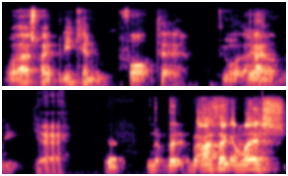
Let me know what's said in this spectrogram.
well, that's why Brechin fought to, to go to the Yeah. Highland League. Yeah. No, But but I think unless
